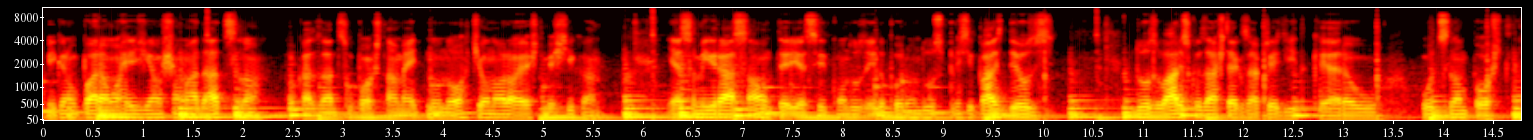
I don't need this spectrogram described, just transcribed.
migram para uma região chamada Atzlã, localizada supostamente no norte ou noroeste mexicano. E essa migração teria sido conduzida por um dos principais deuses dos vários que os astecas acreditam, que era o Huitzilopochtli.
